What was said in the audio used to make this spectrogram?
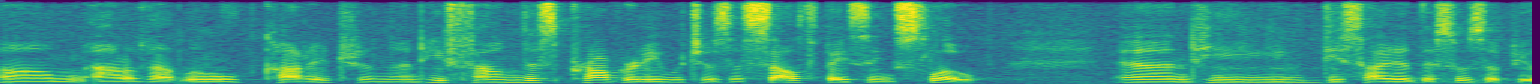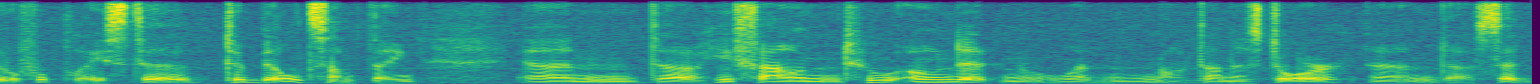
um, out of that little cottage, and then he found this property, which is a south-facing slope, and he decided this was a beautiful place to, to build something. And uh, he found who owned it and went and knocked on his door and uh, said,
